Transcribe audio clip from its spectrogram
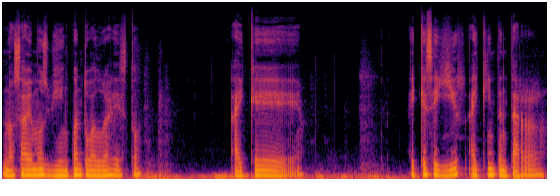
no sabemos bien cuánto va a durar esto. Hay que. Hay que seguir, hay que intentar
